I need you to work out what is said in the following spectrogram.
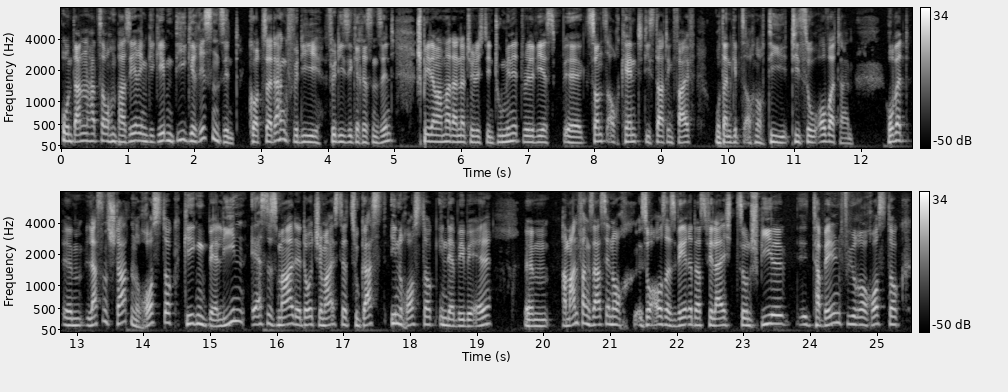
Und dann hat es auch ein paar Serien gegeben, die gerissen sind. Gott sei Dank, für die, für die sie gerissen sind. Später machen wir dann natürlich den Two-Minute-Drill, wie ihr es äh, sonst auch kennt, die Starting Five. Und dann gibt's auch noch die Tissot Overtime. Robert, ähm, lass uns starten. Rostock gegen Berlin. Erstes Mal der deutsche Meister zu Gast in Rostock in der BBL. Ähm, am Anfang sah es ja noch so aus, als wäre das vielleicht so ein Spiel, äh, Tabellenführer Rostock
